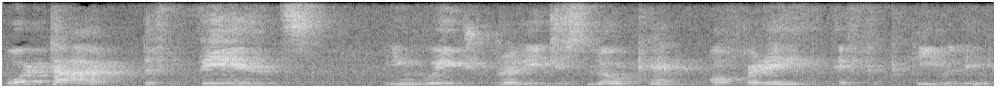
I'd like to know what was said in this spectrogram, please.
What are the fields in which religious law can operate effectively?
